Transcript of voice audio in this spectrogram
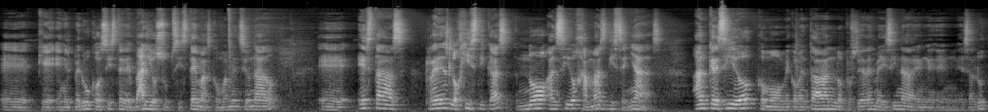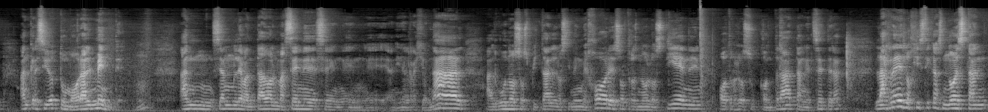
eh, que en el Perú consiste de varios subsistemas, como he mencionado, eh, estas redes logísticas no han sido jamás diseñadas. Han crecido, como me comentaban los profesionales de medicina en, salud, han crecido tumoralmente. Se han levantado almacenes eh, a nivel regional, algunos hospitales los tienen mejores, otros no los tienen, otros los subcontratan, etc. Las redes logísticas no están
